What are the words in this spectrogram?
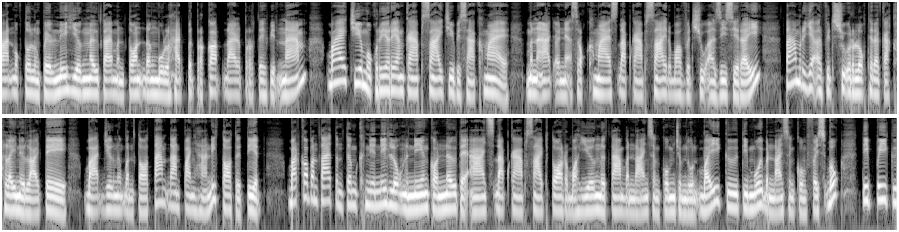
បាទមកទល់នឹងពេលនេះយើងនៅតែមិនទាន់ដឹងមូលហេតុពិតប្រាកដដែលប្រទេសវៀតណាមបែរជាមករារាំងការផ្សាយជាភាសាខ្មែរមិនអាចឲ្យអ្នកស្រុកខ្មែរស្ដាប់ការផ្សាយរបស់វិទ្យុអាស៊ីសេរីតាមរយៈវិទ្យុរលកធាតុអាកាសខ្លីនៅឡើយទេ បាទយើងនឹងបន្តតាមដានបញ្ហានេះតទៅទៀត បាទក៏ប៉ុន្តែទន្ទឹមគ្នានេះលោកនាងក៏នៅតែអាចស្ដាប់ការផ្សាយផ្ទាល់របស់យើងនៅតាមបណ្ដាញសង្គមចំនួន3គឺទី1បណ្ដាញសង្គម Facebook ទី2គឺ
